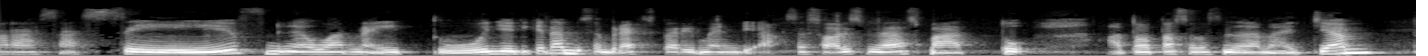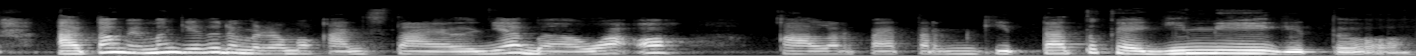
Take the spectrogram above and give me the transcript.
ngerasa safe dengan warna itu, jadi kita bisa bereksperimen di aksesoris misalnya sepatu atau tas atau segala macam, atau memang kita udah menemukan stylenya bahwa oh color pattern kita tuh kayak gini gitu.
